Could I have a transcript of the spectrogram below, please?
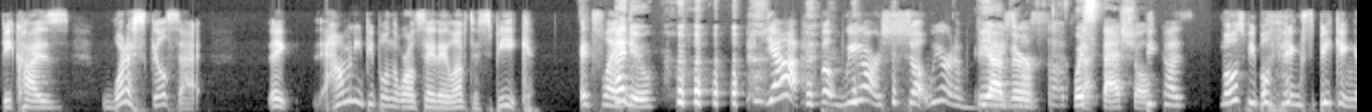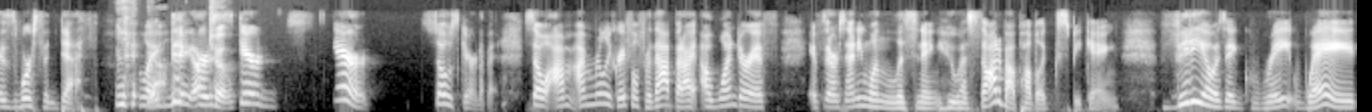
Because what a skill set. Like how many people in the world say they love to speak? It's like I do. yeah, but we are so we are in a very yeah, small we're, special. because most people think speaking is worse than death. Like Yeah, they are true. scared scared so scared of it. So I'm I'm really grateful for that. But I, I wonder if if there's anyone listening who has thought about public speaking, video is a great way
